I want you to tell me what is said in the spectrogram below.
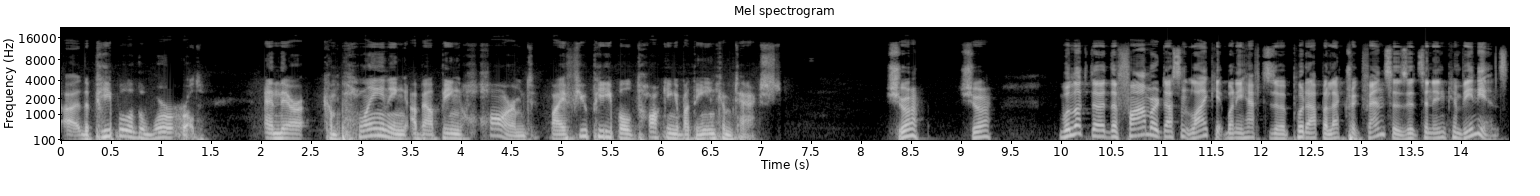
uh, the people of the world, and they're complaining about being harmed by a few people talking about the income tax. Sure, sure. Well, look, the the farmer doesn't like it when he has to put up electric fences. It's an inconvenience.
